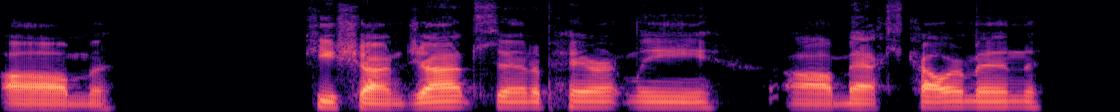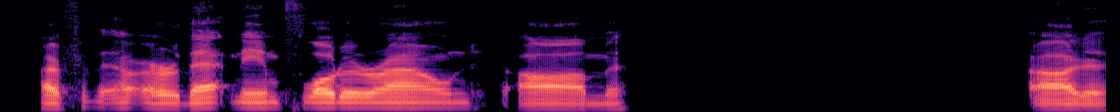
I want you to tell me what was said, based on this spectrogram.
um, Keyshawn Johnson, apparently, uh, Max Kellerman. I've heard that name floated around. Um, uh,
